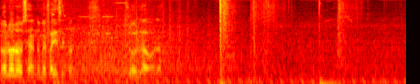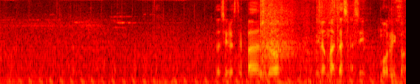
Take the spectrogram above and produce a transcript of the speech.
No, no, no, o sea, no me falles el control ahora. Entonces sigues trepando y lo matas así, muy rico.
